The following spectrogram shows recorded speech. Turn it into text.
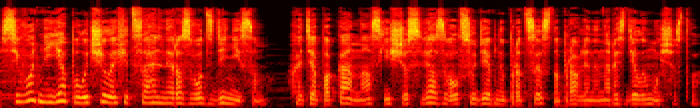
Сегодня я получил официальный развод с Денисом хотя пока нас еще связывал судебный процесс, направленный на раздел имущества.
